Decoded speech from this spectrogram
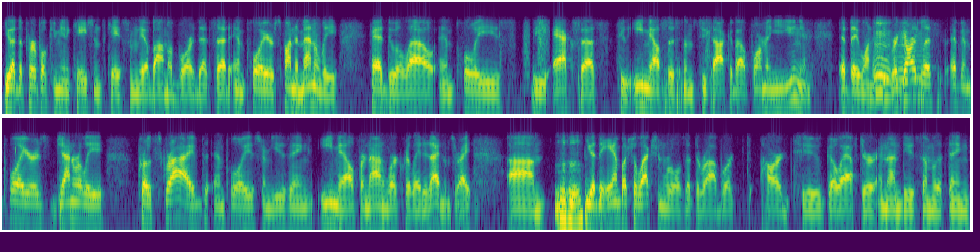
you had the Purple Communications case from the Obama board that said employers fundamentally had to allow employees the access to email systems to talk about forming a union if they wanted mm-hmm. to, regardless if employers generally proscribed employees from using email for non-work related items, right? Um, mm-hmm. You had the ambush election rules that the Robb worked hard to go after and undo some of the things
